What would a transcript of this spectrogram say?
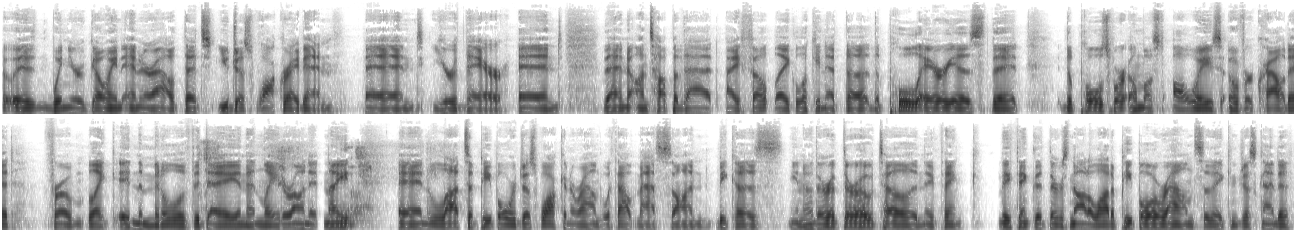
uh, when you're going in or out. That's, you just walk right in and you're there. And then on top of that, I felt like looking at the, the pool areas that the pools were almost always overcrowded from like in the middle of the day and then later on at night. And lots of people were just walking around without masks on because, you know, they're at their hotel and they think, they think that there's not a lot of people around. So they can just kind of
